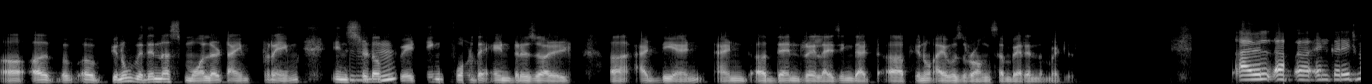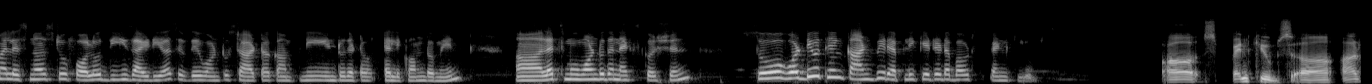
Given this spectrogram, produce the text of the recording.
uh, a, a, you know within a smaller time frame instead mm-hmm. of waiting for the end result uh, at the end and uh, then realizing that uh, you know i was wrong somewhere in the middle i will encourage my listeners to follow these ideas if they want to start a company into the to- telecom domain uh, let's move on to the next question. So, what do you think can't be replicated about spend cubes? Uh, spend cubes uh, are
